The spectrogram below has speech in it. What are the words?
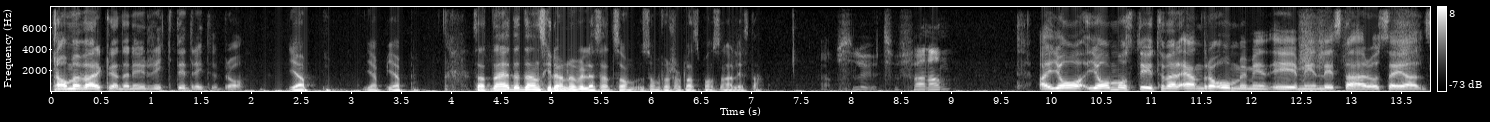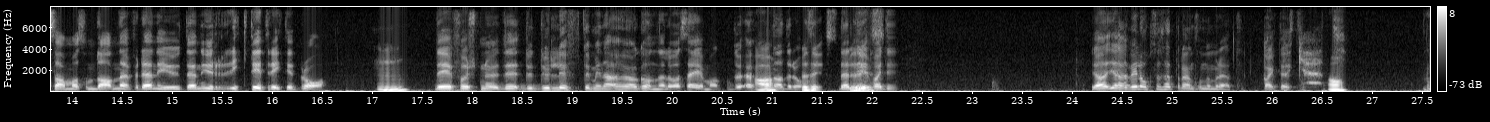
Ja men verkligen, den är ju riktigt, riktigt bra. Japp, japp, japp. Så att nej, den skulle jag nog vilja sätta som, som första plats på en sån här lista. Absolut. Fanan? Ja, jag, jag måste ju tyvärr ändra om i min, i min lista här och säga samma som Danne, för den är ju, den är ju riktigt, riktigt bra. Mm. Det är först nu, det, du, du lyfte mina ögon, eller vad säger man? Du Ja, öppnade dem. precis, Den är ju precis. faktiskt... Ja, jag vill också sätta den som nummer ett, faktiskt. Ja.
